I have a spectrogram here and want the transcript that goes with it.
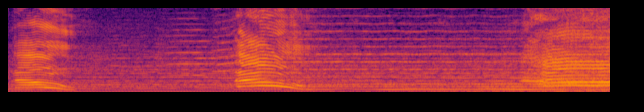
No! No! No!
